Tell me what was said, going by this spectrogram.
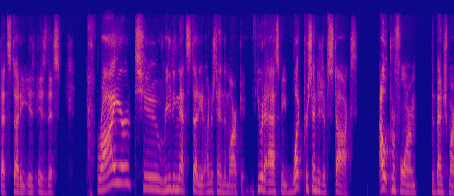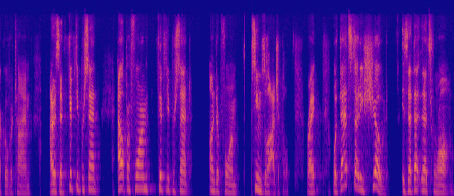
that study is is this: prior to reading that study and understanding the market, if you were to ask me what percentage of stocks outperform the benchmark over time, I would have said 50% outperform, 50% underperform. Seems logical, right? What that study showed is that, that that's wrong.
